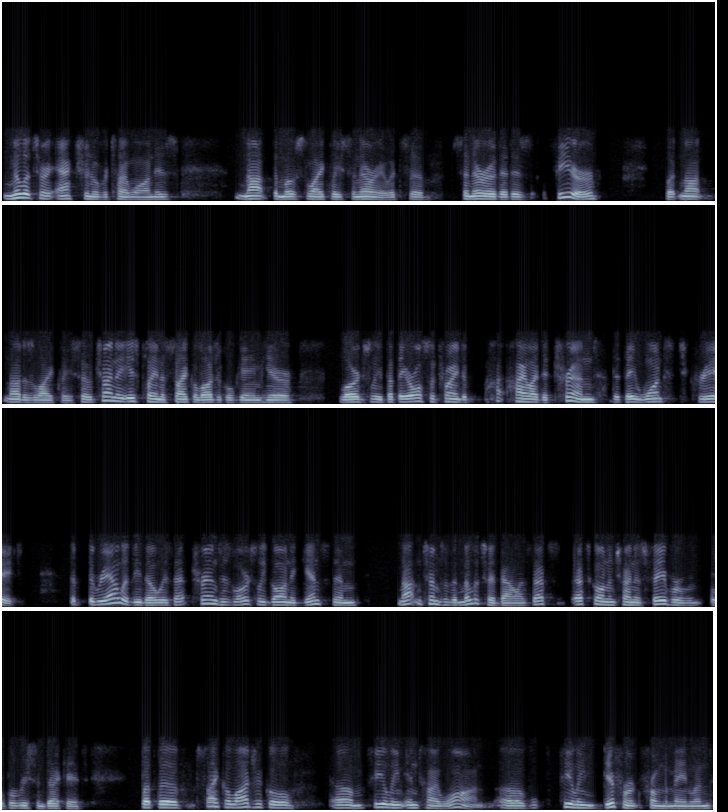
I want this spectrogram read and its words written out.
military action over Taiwan is not the most likely scenario. It's a scenario that is fear, but not not as likely. So China is playing a psychological game here, largely, but they are also trying to h- highlight a trend that they want to create. The, the reality, though, is that trend has largely gone against them, not in terms of the military balance. That's that's gone in China's favor over, over recent decades, but the psychological um, feeling in Taiwan of feeling different from the mainland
